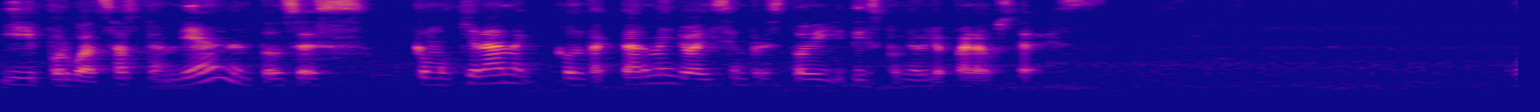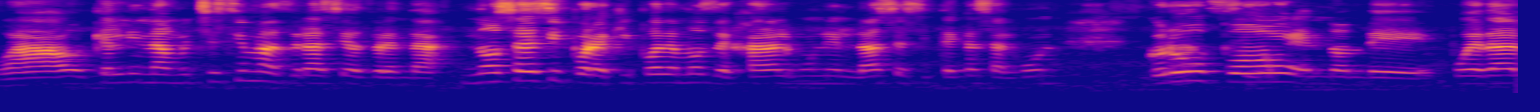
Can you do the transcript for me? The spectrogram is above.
y por WhatsApp también. Entonces, como quieran contactarme, yo ahí siempre estoy disponible para ustedes. Wow, qué linda. Muchísimas gracias, Brenda. No sé si por aquí podemos dejar algún enlace, si tengas algún grupo en donde pueda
